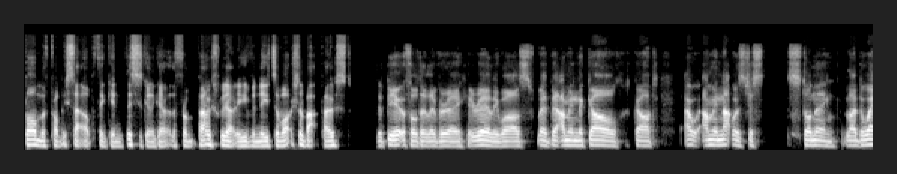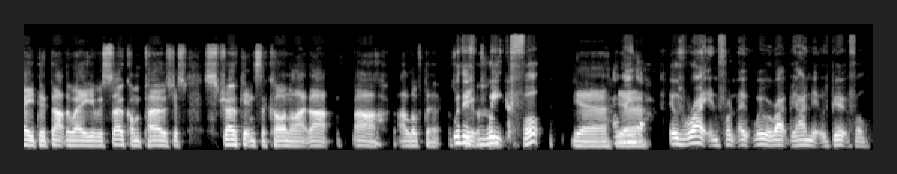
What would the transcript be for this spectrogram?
Bournemouth probably set up thinking this is going to go at the front post. We don't even need to watch the back post. The beautiful delivery, it really was. I mean, the goal, God, I, I mean, that was just stunning. Like the way he did that, the way he was so composed, just stroke it into the corner like that. Ah, I loved it. It with his weak foot. Yeah, I yeah. mean, that, it was right in front. We were right behind it. It was beautiful.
